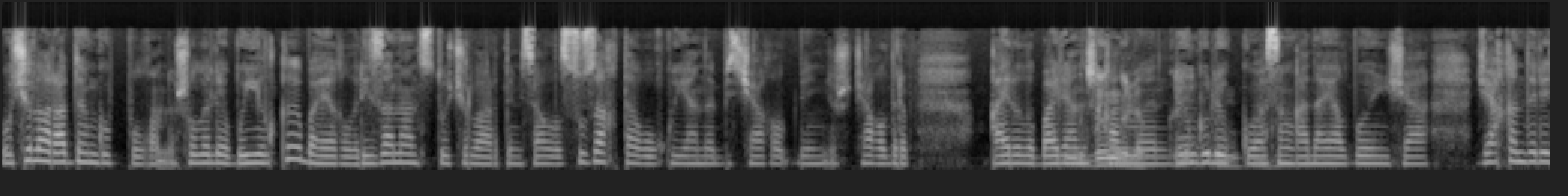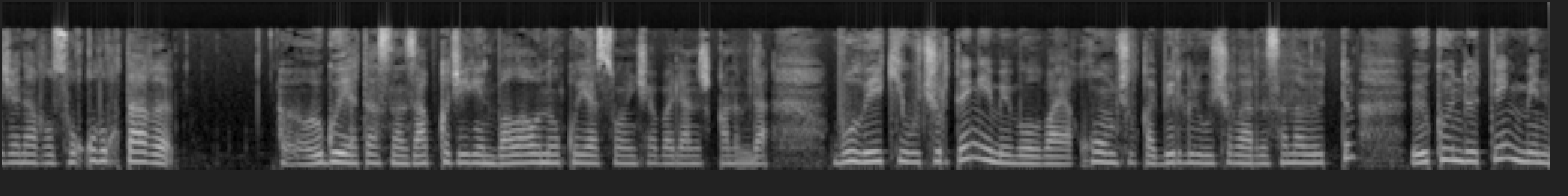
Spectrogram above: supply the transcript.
учурлар абдан көп болгон. Ошол эле быйылкы баягы резонанстуу учурларды мисалы сузактагы окуяны биз мен чагылдырып кайрылып байланышканмын дөңгөлөккө басынган аял боюнча. Жакында эле жанагы сокулуктагы өгөй атасынан запкы жеген баланын окуясы боюнча байланышканымда бул эки учур тең эми бул баягы коомчулукка белгилүү учурларды санап өттүм. Экөөндө тең мен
